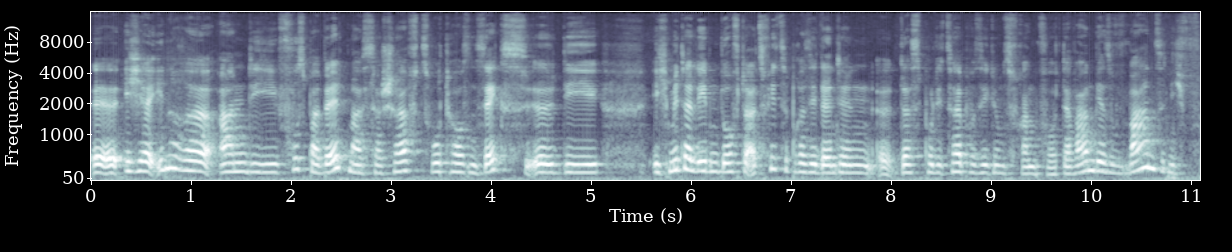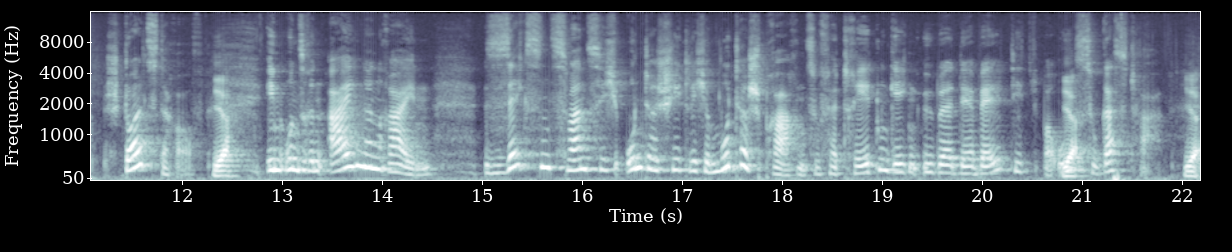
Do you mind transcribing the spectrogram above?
Äh, Ich erinnere an die Fußball-Weltmeisterschaft 2006, äh, die ich miterleben durfte als Vizepräsidentin äh, des Polizeipräsidiums Frankfurt. Da waren wir so wahnsinnig stolz darauf, Ja. in unseren eigenen Reihen 26 unterschiedliche Muttersprachen zu vertreten gegenüber der Welt, die bei uns Ja. zu Gast war. Ja.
